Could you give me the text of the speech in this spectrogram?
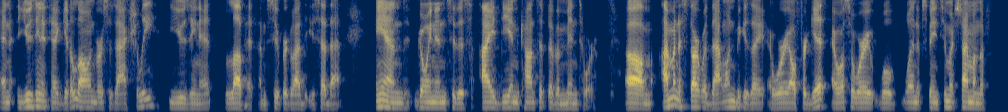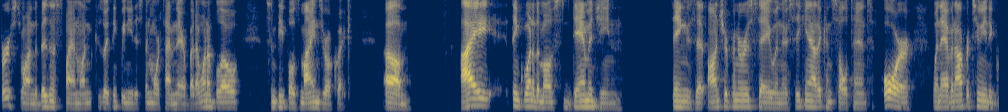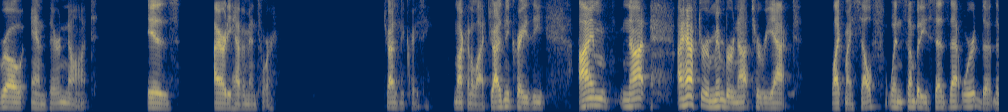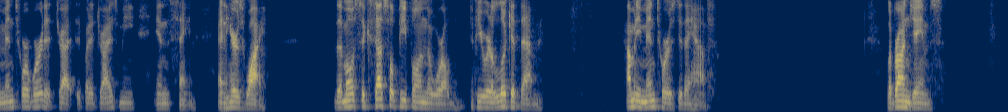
and using it to get a loan versus actually using it. Love it. I'm super glad that you said that. And going into this idea and concept of a mentor. Um, I'm going to start with that one because I, I, worry I'll forget. I also worry we'll, we'll end up spending too much time on the first one, the business plan one, because I think we need to spend more time there. But I want to blow some people's minds real quick. Um, I think one of the most damaging things that entrepreneurs say when they're seeking out a consultant or when they have an opportunity to grow and they're not is I already have a mentor. Drives me crazy. I'm not going to lie. Drives me crazy. I'm not, I have to remember not to react like myself when somebody says that word, the, the mentor word, it dri- but it drives me insane. And here's why. The most successful people in the world, if you were to look at them, how many mentors do they have? LeBron James,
